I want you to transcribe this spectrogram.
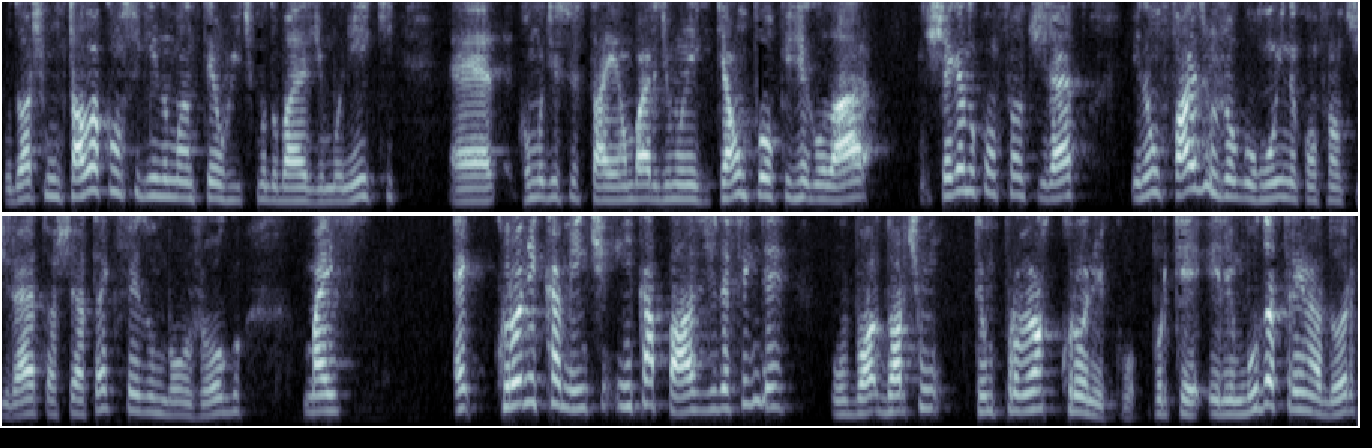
O Dortmund estava conseguindo manter o ritmo do Bayern de Munique, é, como disse o Stein, é um Bayern de Munique que é um pouco irregular, chega no confronto direto e não faz um jogo ruim no confronto direto, achei até que fez um bom jogo, mas é cronicamente incapaz de defender. O Dortmund tem um problema crônico, porque ele muda treinador,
